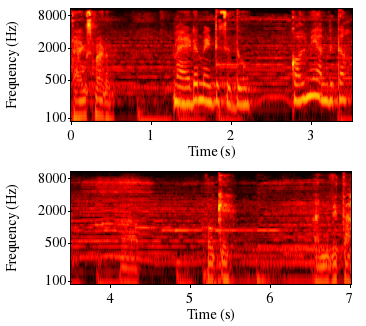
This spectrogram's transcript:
థ్యాంక్స్ మేడం మేడం ఏంటి Siddhu? Call me Anvitha. Okay. Anvitha.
